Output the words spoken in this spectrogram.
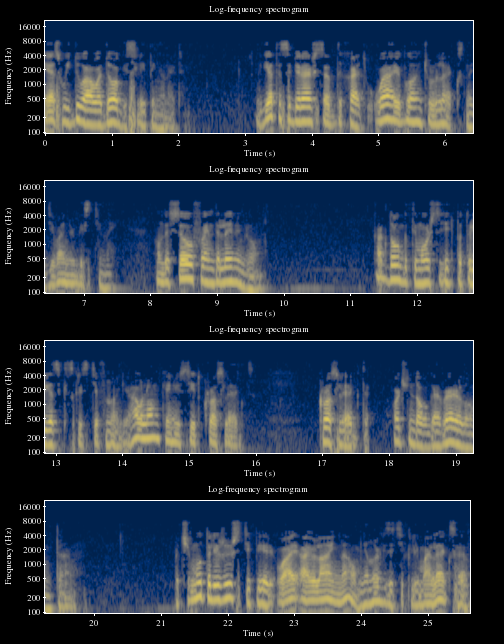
Yes, we do. Our dog is sleeping on it. Где ты собираешься отдыхать? Where are you going to relax? На диване в гостиной. On the sofa in the living room. Как долго ты можешь сидеть по-турецки, скрестив ноги? How long can you sit cross-legged? Cross-legged. Очень долго. A very long time. Почему ты лежишь теперь? Why are you lying now? У меня ноги затекли. My legs have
